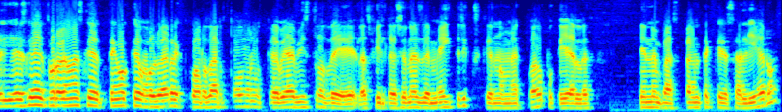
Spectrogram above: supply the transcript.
Es que el problema es que tengo que volver a recordar todo lo que había visto de las filtraciones de Matrix, que no me acuerdo porque ya las tienen bastante que salieron.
